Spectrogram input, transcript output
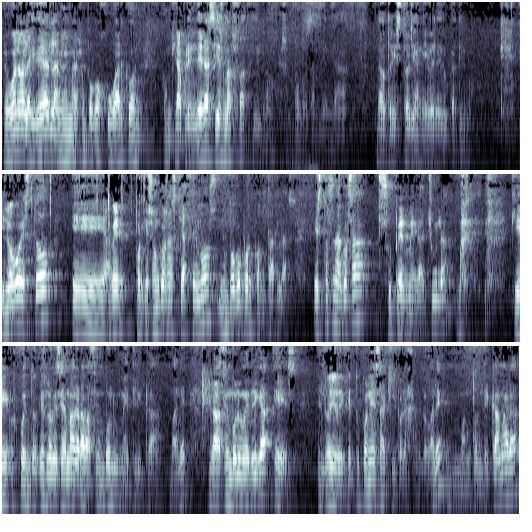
Pero bueno, la idea es la misma, es un poco jugar con, con que aprender así es más fácil, ¿no? Es un poco también la, la otra historia a nivel educativo. Y luego esto, eh, a ver, porque son cosas que hacemos y un poco por contarlas. Esto es una cosa súper mega chula, que os cuento, que es lo que se llama grabación volumétrica, ¿vale? Grabación volumétrica es el rollo de que tú pones aquí, por ejemplo, ¿vale? Un montón de cámaras,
